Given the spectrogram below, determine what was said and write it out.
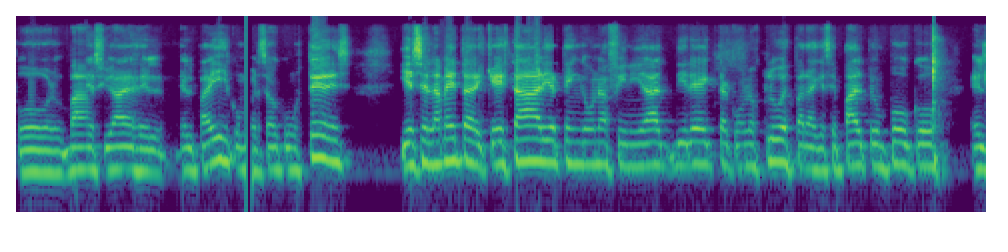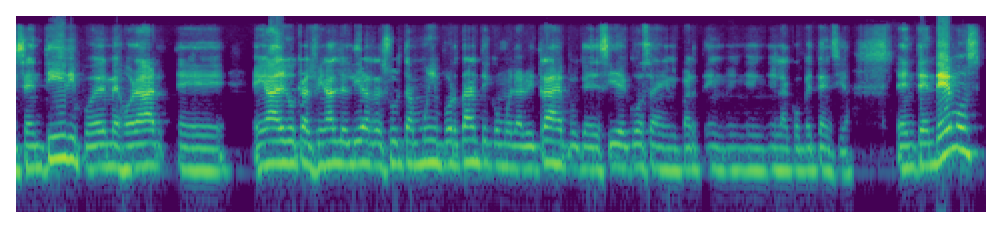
por varias ciudades del, país y conversado con ustedes y esa es la meta de que esta área tenga una afinidad directa con los clubes para que se palpe un poco el sentir y poder mejorar eh, en algo que al final del día resulta muy importante como el arbitraje porque decide cosas en, en, la competencia. Entendemos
